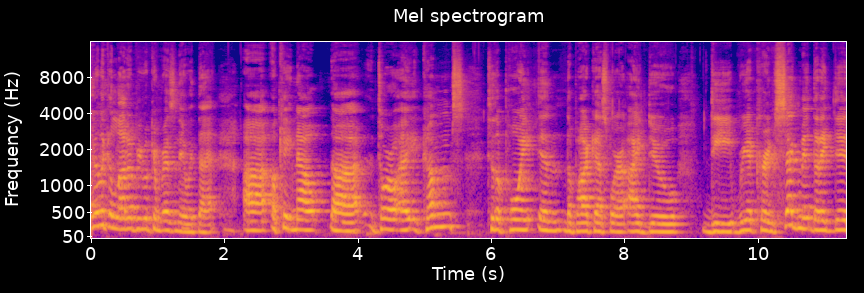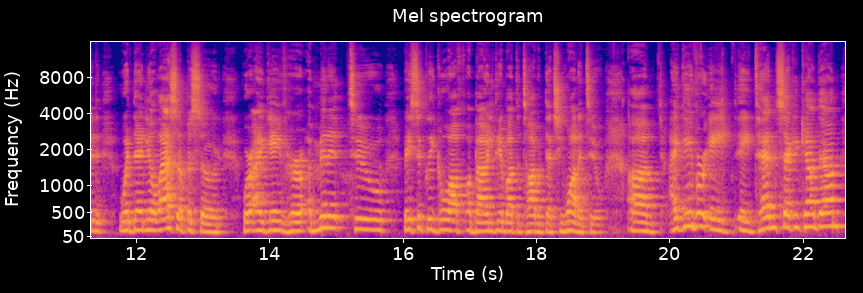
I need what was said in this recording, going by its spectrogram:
feel like a lot of people can resonate with that. Uh, okay, now uh, Toro, I, it comes to the point in the podcast where I do the reoccurring segment that I did with Danielle last episode, where I gave her a minute to basically go off about anything about the topic that she wanted to. Um, I gave her a, a 10 second countdown,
